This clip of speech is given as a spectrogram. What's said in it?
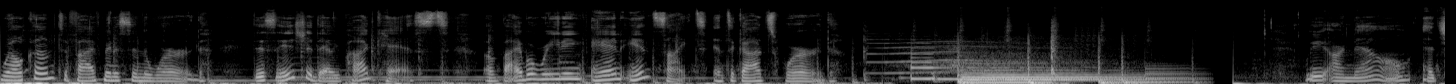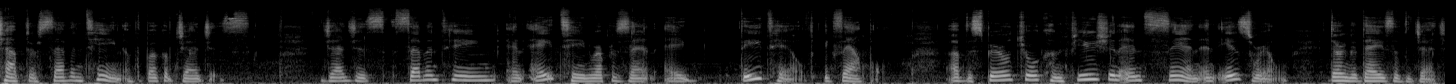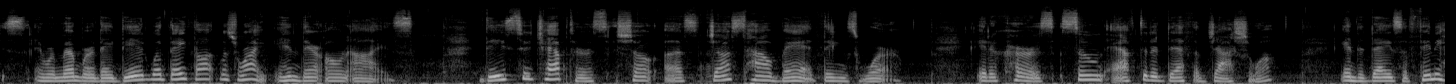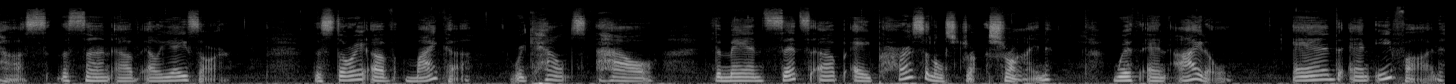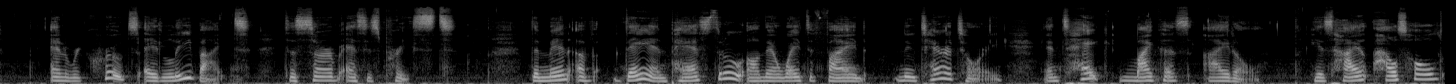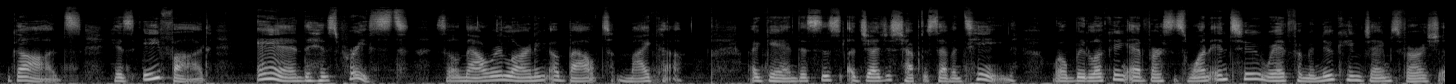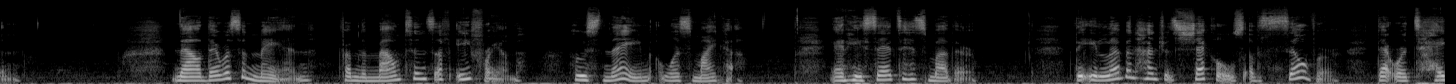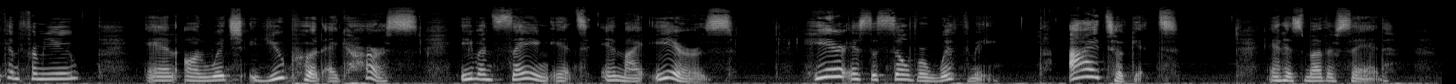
Welcome to Five Minutes in the Word. This is your daily podcast of Bible reading and insight into God's Word. We are now at chapter 17 of the book of Judges. Judges 17 and 18 represent a detailed example of the spiritual confusion and sin in Israel during the days of the judges. And remember, they did what they thought was right in their own eyes. These two chapters show us just how bad things were. It occurs soon after the death of Joshua, in the days of Phinehas, the son of Eleazar. The story of Micah recounts how the man sets up a personal shrine with an idol and an ephod and recruits a Levite to serve as his priest. The men of Dan pass through on their way to find new territory and take Micah's idol, his household gods, his ephod, and his priest. So now we're learning about Micah. Again, this is uh, Judges chapter 17. We'll be looking at verses 1 and 2, read from the New King James Version. Now there was a man from the mountains of Ephraim whose name was Micah. And he said to his mother, The eleven hundred shekels of silver that were taken from you, and on which you put a curse, even saying it in my ears, here is the silver with me. I took it. And his mother said,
